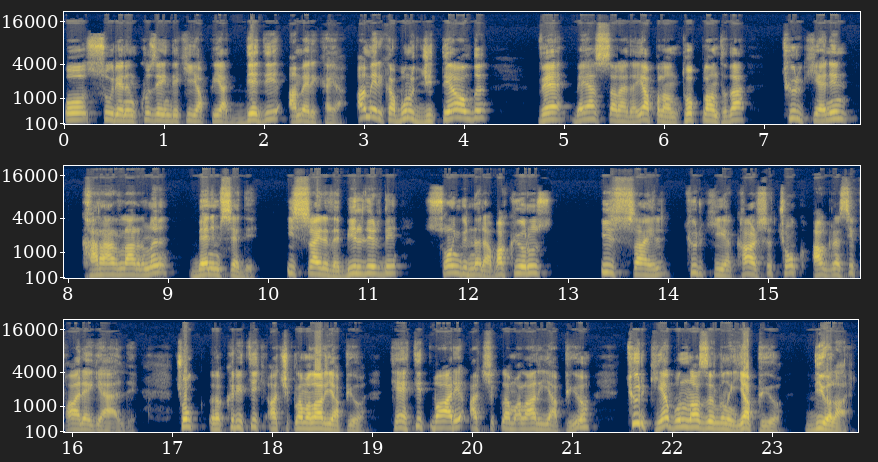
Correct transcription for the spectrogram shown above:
o Suriye'nin kuzeyindeki yapıya dedi Amerika'ya. Amerika bunu ciddiye aldı ve Beyaz Saray'da yapılan toplantıda Türkiye'nin kararlarını benimsedi. İsrail'e de bildirdi. Son günlere bakıyoruz. İsrail Türkiye'ye karşı çok agresif hale geldi. Çok e, kritik açıklamalar yapıyor. Tehditvari açıklamalar yapıyor. Türkiye bunun hazırlığını yapıyor diyorlar.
